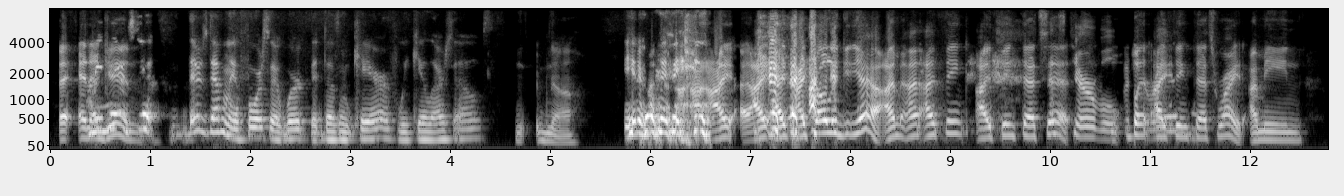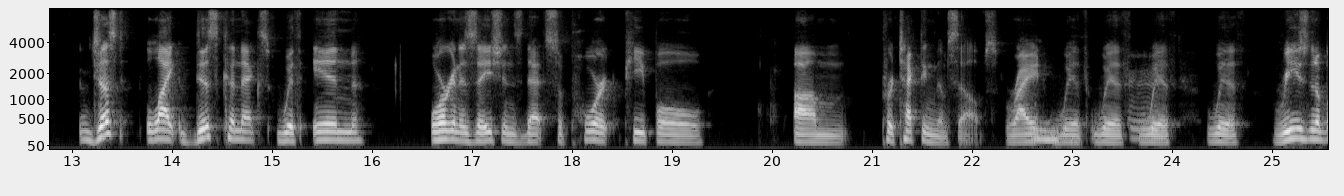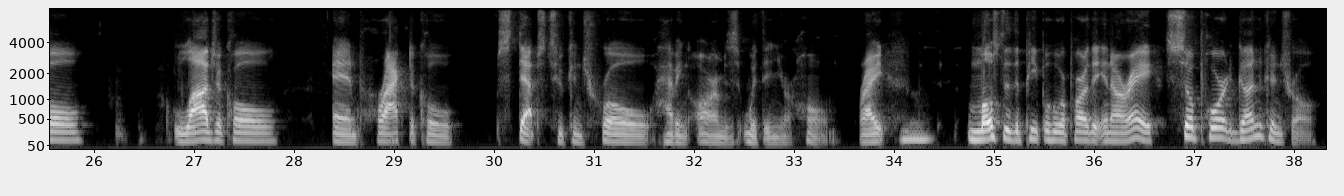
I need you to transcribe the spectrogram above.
and I mean, again there's, there's definitely a force at work that doesn't care if we kill ourselves. no You know what I mean? I, I, I, I, I totally yeah I'm, I, I think I think that's, that's it terrible but, but you're I think that's right. I mean, just like disconnects within organizations that support people um protecting themselves, right? Mm. With with Mhm. with with reasonable, logical, and practical steps to control having arms within your home, right? Mm. Most of the people who are part of the NRA support gun control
